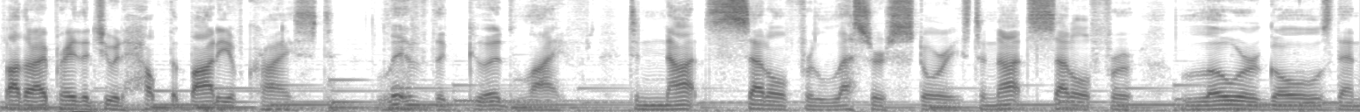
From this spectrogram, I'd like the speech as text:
Father, I pray that you would help the body of Christ live the good life, to not settle for lesser stories, to not settle for lower goals than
